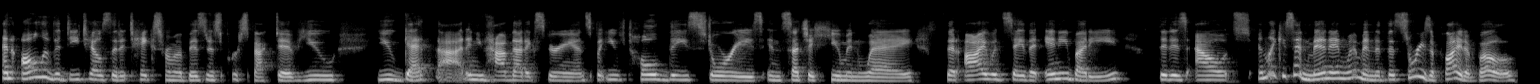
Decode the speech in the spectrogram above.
And all of the details that it takes from a business perspective you you get that and you have that experience but you've told these stories in such a human way that i would say that anybody that is out. And like you said men and women the stories apply to both.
